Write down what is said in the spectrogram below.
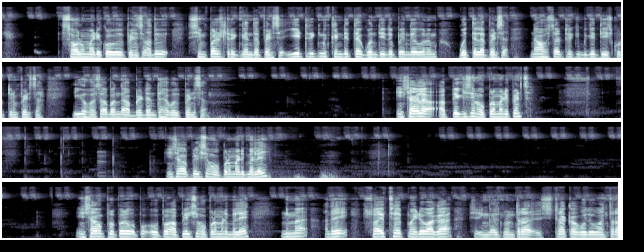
ಸಾಲ್ವ್ ಮಾಡಿಕೊಳ್ಬೋದು ಫ್ರೆಂಡ್ಸ್ ಅದು ಸಿಂಪಲ್ ಟ್ರಿಕ್ ಅಂತ ಫ್ರೆಂಡ್ಸ್ ಈ ಟ್ರಿಕ್ ನಿಮಗೆ ಖಂಡಿತ ಗೊತ್ತಿದ್ದು ಪೆಂದ ನಮ್ಗೆ ಗೊತ್ತಿಲ್ಲ ಫ್ರೆಂಡ್ಸ್ ನಾ ಹೊಸ ಟ್ರಿಕ್ ಬಗ್ಗೆ ತಿಳಿಸ್ಕೊಡ್ತೀನಿ ಫ್ರೆಂಡ್ಸ್ ಈಗ ಹೊಸ ಬಂದ ಅಪ್ಡೇಟ್ ಅಂತ ಹೇಳ್ಬೋದು ಫ್ರೆಂಡ್ಸ್ ಇನ್ಸ್ಟಾಗ್ರಾಮ್ ಅಪ್ಲಿಕೇಶನ್ ಓಪನ್ ಮಾಡಿ ಫ್ರೆಂಡ್ಸ್ ಇನ್ಸ್ಟಾಗ್ರಾಮ್ ಅಪ್ಲಿಕೇಶನ್ ಓಪನ್ ಮಾಡಿದ್ಮೇಲೆ Instagram profile open application open ಮಾಡಿದ್ಮೇಲೆ ನಿಮ್ಮ, ಅಂದರೆ ಸ್ವೈಪ್ ಸ್ವೈಪ್ ಮಾಡುವಾಗ ಹಿಂಗೆ ಒಂಥರ ಸ್ಟ್ರಕ್ ಆಗೋದು, ಒಂಥರ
